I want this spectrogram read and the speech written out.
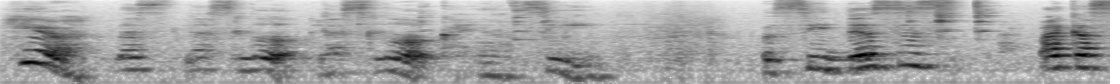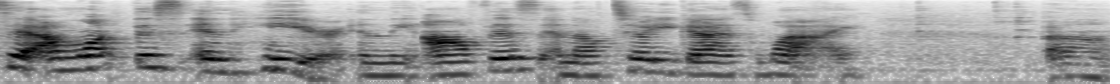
here, let's let's look, let's look and see. But see, this is, like I said, I want this in here in the office, and I'll tell you guys why. Um,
